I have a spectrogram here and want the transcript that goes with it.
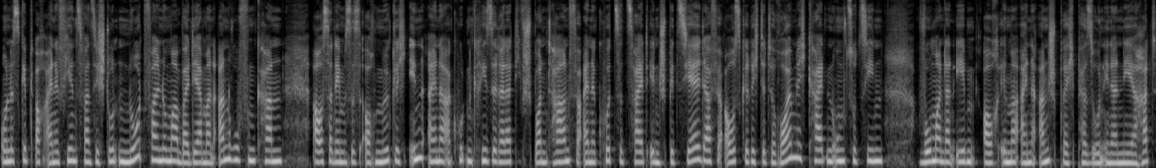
Und es gibt auch eine 24-Stunden-Notfallnummer, bei der man anrufen kann. Außerdem ist es auch möglich, in einer akuten Krise relativ spontan für eine kurze Zeit in speziell dafür ausgerichtete Räumlichkeiten umzuziehen, wo man dann eben auch immer eine Ansprechperson in der Nähe hat.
